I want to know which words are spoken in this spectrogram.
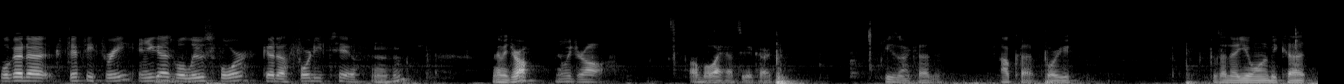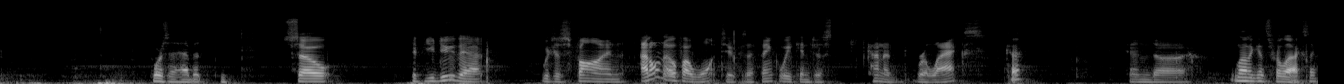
We'll go to 53, and you guys will lose four. Go to 42. Mm-hmm. Then we draw. Then we draw. Oh boy, that's a good card. He's not cutting. I'll cut for you. Because I know you want to be cut. Force a habit. So if you do that, which is fine, I don't know if I want to because I think we can just kind of relax Okay. and uh, Not against relaxing.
